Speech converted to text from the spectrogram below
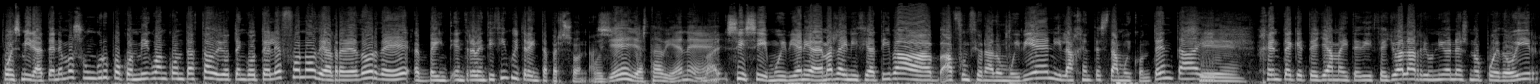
Pues mira, tenemos un grupo conmigo han contactado, yo tengo teléfono de alrededor de 20 entre 25 y 30 personas. Oye, ya está bien, ¿eh? Vale, Sí, sí, muy bien. Y además la iniciativa ha, ha funcionado muy bien y la gente está muy contenta. Sí. Y gente que te llama y te dice, yo a las reuniones no puedo ir,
